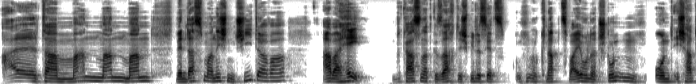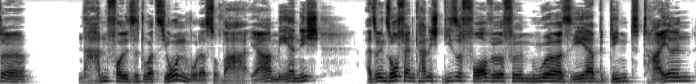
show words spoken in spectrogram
alter Mann, Mann, Mann, wenn das mal nicht ein Cheater war. Aber hey, Carsten hat gesagt, ich spiele es jetzt knapp 200 Stunden und ich hatte eine Handvoll Situationen, wo das so war, ja, mehr nicht. Also insofern kann ich diese Vorwürfe nur sehr bedingt teilen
